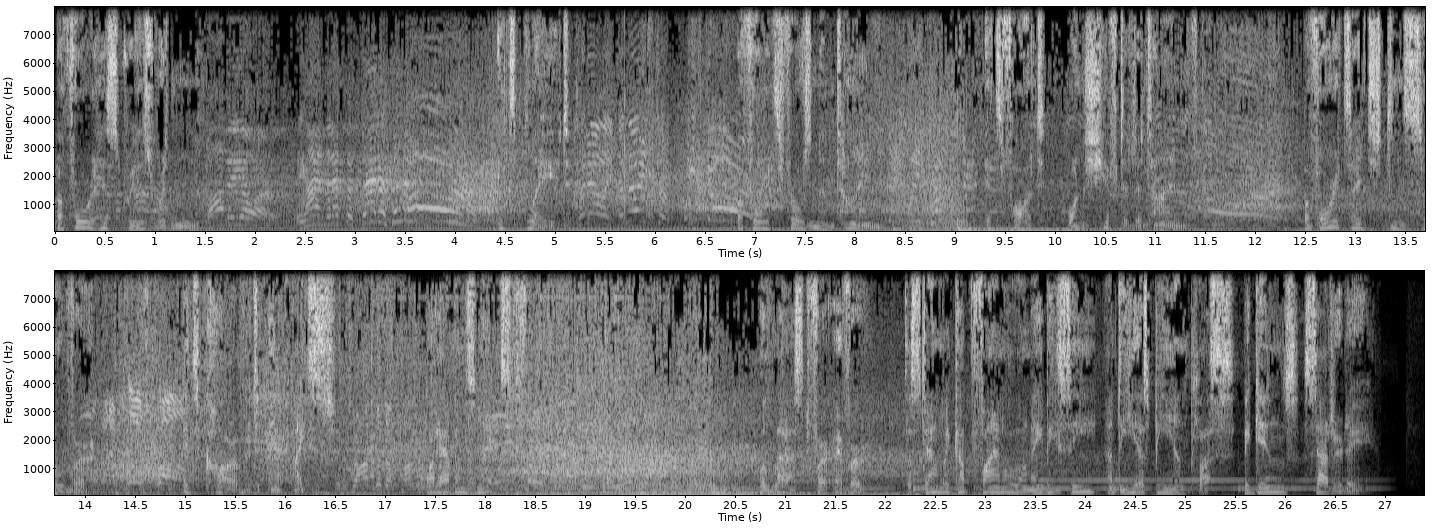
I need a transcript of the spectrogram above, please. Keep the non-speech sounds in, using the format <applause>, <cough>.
Before history is written, it's played before it's frozen in time. It's fought one shift at a time. Before it's etched in silver, it's carved in ice. What happens next will last forever. The Stanley Cup Final on ABC and ESPN Plus begins Saturday.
